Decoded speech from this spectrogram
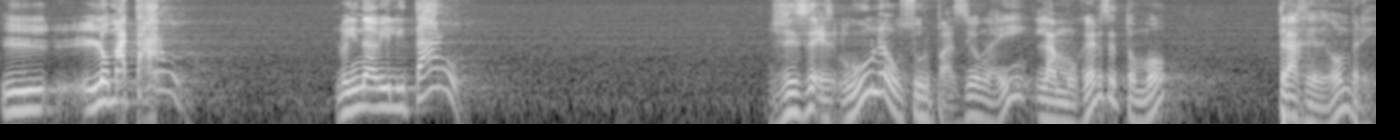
lo mataron, lo inhabilitaron. Entonces hubo una usurpación ahí. La mujer se tomó traje de hombre.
